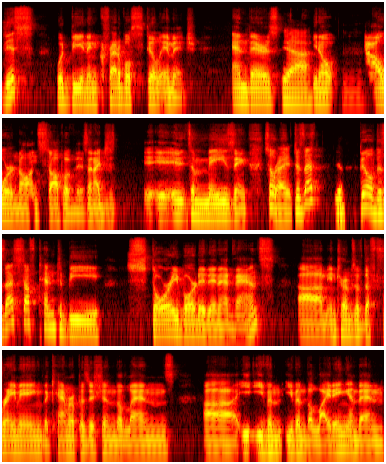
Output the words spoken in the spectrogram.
this would be an incredible still image. And there's yeah you know hour nonstop of this, and I just i i- it's amazing. So Right. does that Bill? Does that stuff tend to be storyboarded in advance? Um, in terms of the framing, the camera position, the lens, uh, e- even even the lighting, and then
